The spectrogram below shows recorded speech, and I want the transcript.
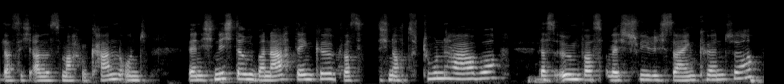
dass ich alles machen kann. Und wenn ich nicht darüber nachdenke, was ich noch zu tun habe, mhm. dass irgendwas vielleicht schwierig sein könnte,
